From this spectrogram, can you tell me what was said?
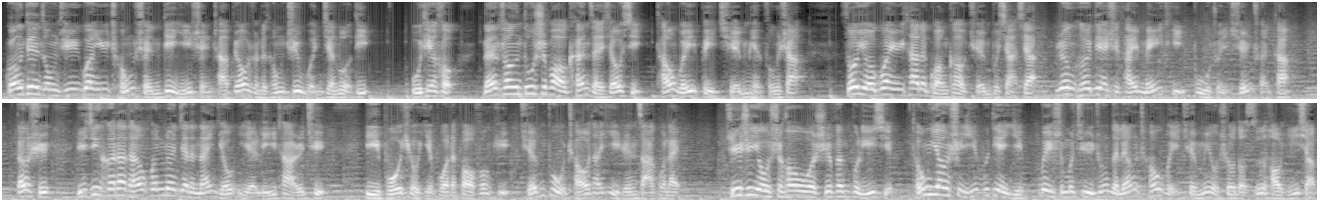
广电总局关于重审电影审查标准的通知文件落地。五天后，南方都市报刊载消息，唐维被全面封杀，所有关于他的广告全部下架，任何电视台媒体不准宣传他。当时已经和他谈婚论嫁的男友也离他而去。一波又一波的暴风雨全部朝他一人砸过来。其实有时候我十分不理解，同样是一部电影，为什么剧中的梁朝伟却没有受到丝毫影响，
